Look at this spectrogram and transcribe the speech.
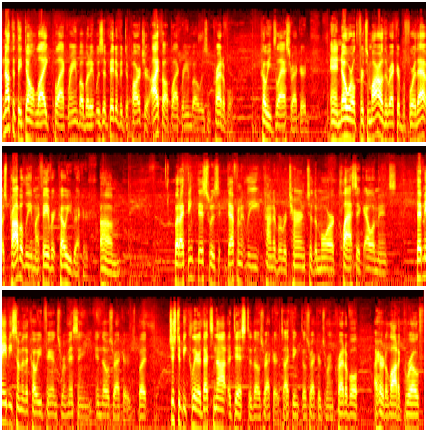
Not that they don't like Black Rainbow, but it was a bit of a departure. I thought Black Rainbow was incredible, Coheed's last record, and No World for Tomorrow, the record before that, was probably my favorite Coheed record. Um, but I think this was definitely kind of a return to the more classic elements that maybe some of the Coheed fans were missing in those records. But just to be clear, that's not a diss to those records. I think those records were incredible. I heard a lot of growth,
